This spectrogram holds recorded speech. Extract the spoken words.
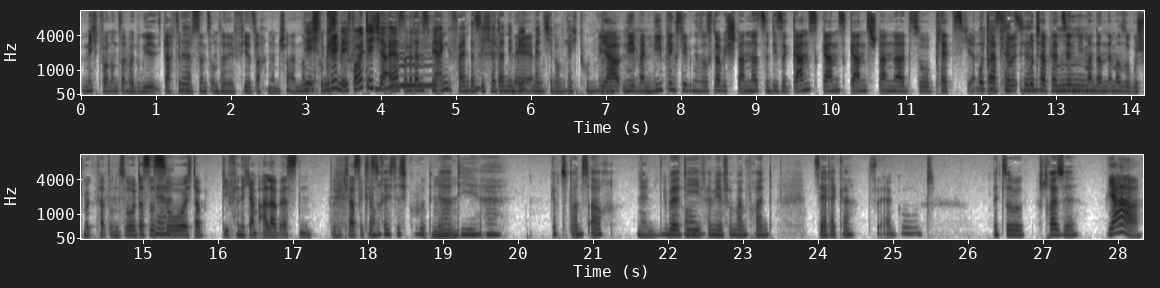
nicht von uns an, weil du, ich dachte, wir Ja. müssen uns unter den vier Sachen entscheiden. Nee, ich, okay. ich, ich wollte ich ja erst, aber dann ist mir eingefallen, dass ich ja dann dem Nee. Beetmännchen Unrecht tun würde. Ja, nee, mein Lieblings-Lieblings, das glaube ich Standard, sind diese ganz, ganz, ganz Standard so Plätzchen. Butterplätzchen. Weißt du, Butterplätzchen, die Mm. man dann immer so geschmückt hat und so. Das ist Ja. so, ich glaube, die finde ich am allerbesten. So die Die Klassiker. sind richtig gut. Mhm. Ja, die äh, gibt es bei uns auch. Ja, Über die toll. Familie von meinem Freund. Sehr lecker. Sehr gut. Mit so Streusel. Ja,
